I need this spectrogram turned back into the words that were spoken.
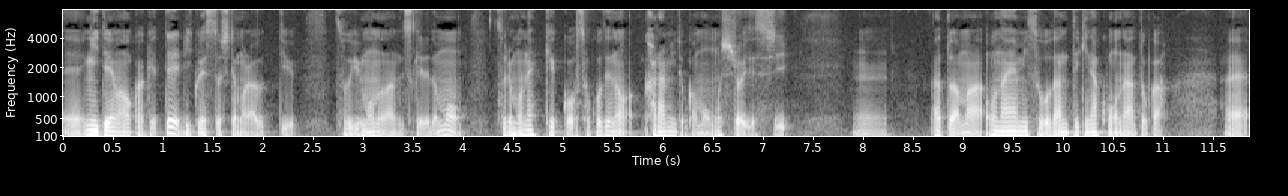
えーに電話をかけてリクエストしてもらうっていうそういうものなんですけれどもそれもね結構そこでの絡みとかも面白いですし、うん、あとはまあお悩み相談的なコーナーとか、え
